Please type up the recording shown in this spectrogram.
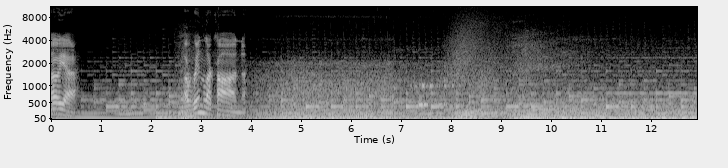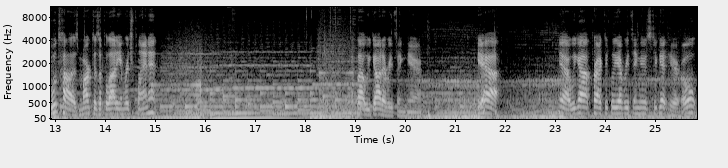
Oh yeah. Arinlarkan. Utah is marked as a palladium-rich planet. I thought we got everything here. Yeah. Yeah, we got practically everything there's to get here. Oh,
